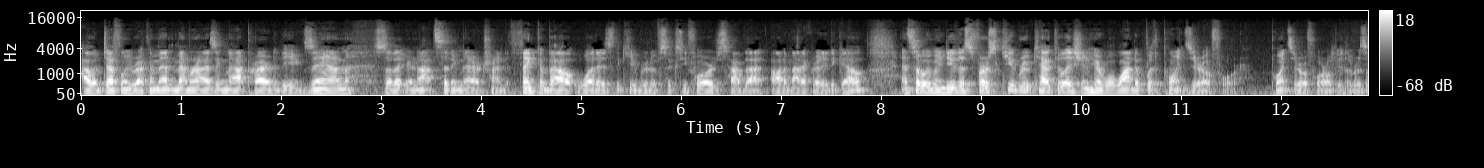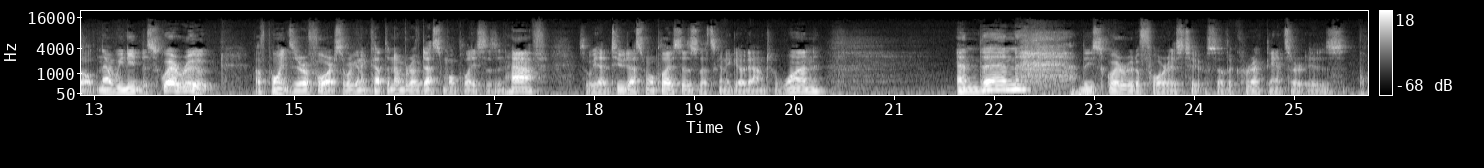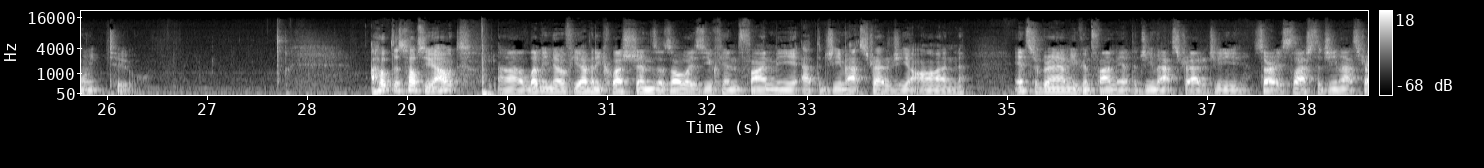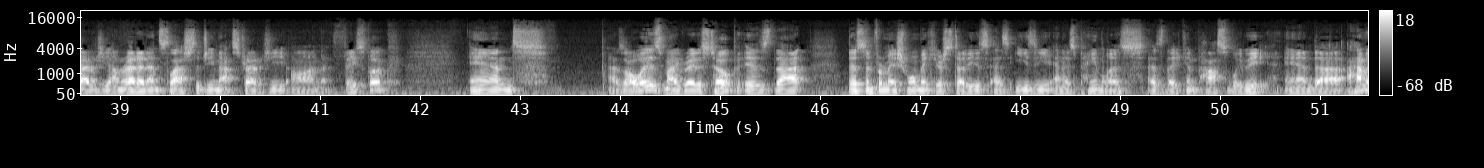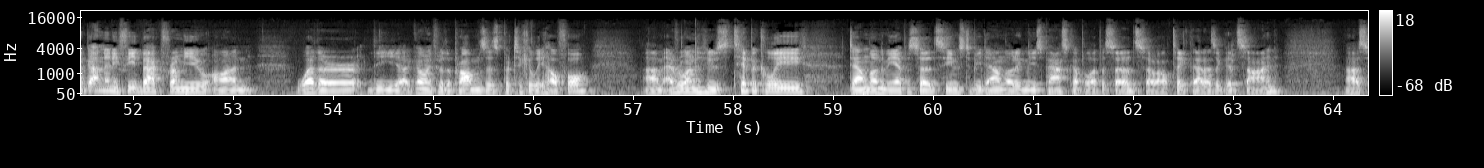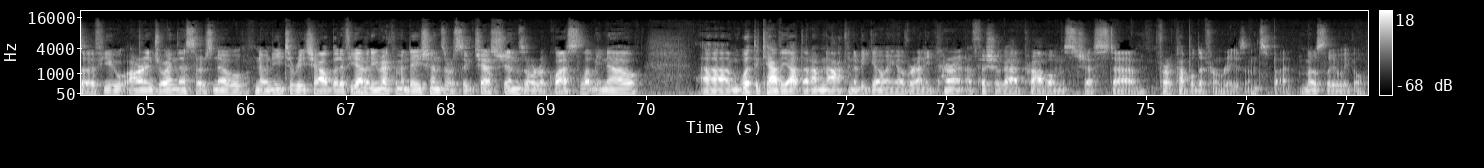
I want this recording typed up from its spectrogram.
i would definitely recommend memorizing that prior to the exam so that you're not sitting there trying to think about what is the cube root of 64 just have that automatic ready to go and so when we do this first cube root calculation here we'll wind up with 0.04 0.04 will be the result now we need the square root of 0.04 so we're going to cut the number of decimal places in half so we had two decimal places, that's going to go down to 1. And then the square root of 4 is 2. So the correct answer is 0.2. I hope this helps you out. Uh, let me know if you have any questions. As always, you can find me at the GMAT strategy on Instagram. You can find me at the GMAT strategy, sorry, slash the GMAT strategy on Reddit and slash the GMAT strategy on Facebook. And as always, my greatest hope is that this information will make your studies as easy and as painless as they can possibly be. And uh, I haven't gotten any feedback from you on whether the uh, going through the problems is particularly helpful. Um, everyone who's typically downloading the episode seems to be downloading these past couple episodes, so I'll take that as a good sign. Uh, so if you are enjoying this, there's no no need to reach out. But if you have any recommendations or suggestions or requests, let me know um, with the caveat that I'm not going to be going over any current official guide problems just uh, for a couple different reasons, but mostly legal.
